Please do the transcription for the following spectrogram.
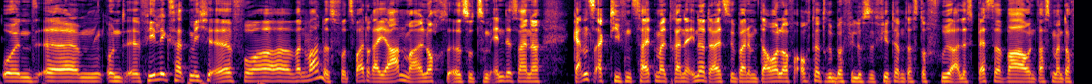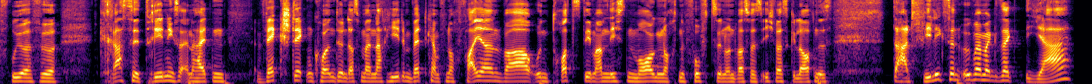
Und, ähm, und äh, Felix hat mich äh, vor, wann war das? Vor zwei, drei Jahren mal noch äh, so zum Ende seiner ganz aktiven Zeit mal dran erinnert, als wir bei einem Dauerlauf auch darüber philosophiert haben, dass doch früher alles besser war und was man doch früher für krasse Trainingseinheiten wegstecken konnte und dass man nach jedem Wettkampf noch feiern war und trotzdem am nächsten Morgen noch eine 15 und was weiß ich was gelaufen ist. Da hat Felix dann irgendwann mal gesagt, ja,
